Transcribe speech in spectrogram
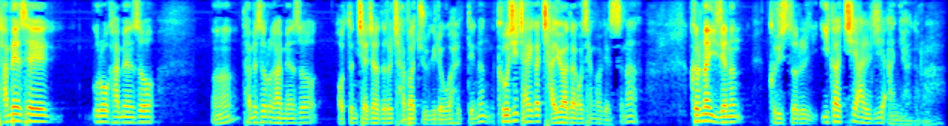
담에색으로 가면서 어? 다메섹으로 가면서 어떤 제자들을 잡아 죽이려고 할 때는 그것이 자기가 자유하다고 생각했으나 그러나 이제는 그리스도를 이같이 알지 아니하노라.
